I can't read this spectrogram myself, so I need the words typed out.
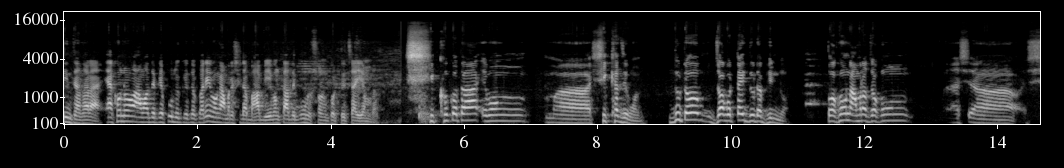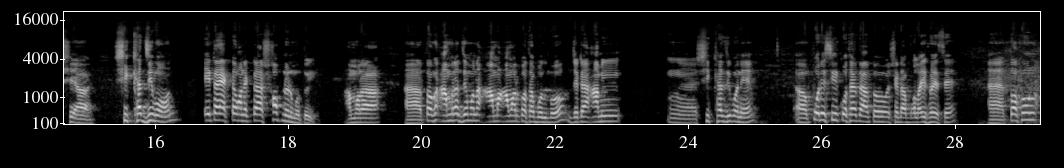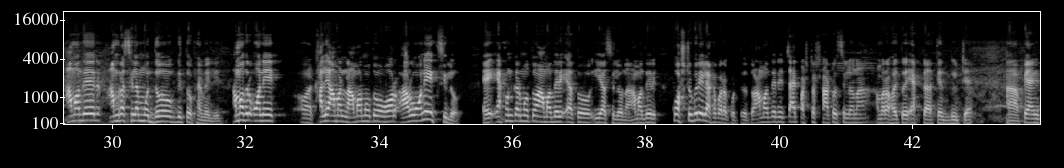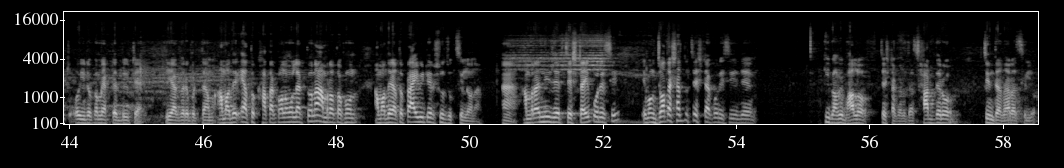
চিন্তাধারা এখনও আমাদেরকে পুলকিত করে এবং আমরা সেটা ভাবি এবং তাদেরকে অনুসরণ করতে চাই আমরা। শিক্ষকতা এবং শিক্ষা জীবন দুটো জগৎটাই দুটো ভিন্ন। তখন আমরা যখন শিক্ষা জীবন এটা একটা অনেকটা স্বপ্নের মতোই। আমরা তখন আমরা যেমন আমা- আমার কথা বলব, যেটা আমি শিক্ষা জীবনে পড়েছি কোথায় তা তো সেটা বলাই হয়েছে। তখন আমাদের, আমরা ছিলাম মধ্যবিত্ত ফ্যামিলির আমাদের অনেক খালি আমার না, আমার মতো ওর আরও অনেক ছিল। এখনকার মতো আমাদের এত ইয়া ছিল না। আমাদের কষ্ট করেই লেখাপড়া করতে হতো। আমাদের চার পাঁচটা শার্টও ছিল না। আমরা হয়তো একটা, দুইটা। প্যান্ট ওই রকম একটা দুইটা ইয়া করে পড়তাম আমাদের এত খাতা কলমও লাগতো না, আমরা তখন আমাদের এত প্রাইভেটের সুযোগ ছিল না। হ্যাঁ আমরা নিজের চেষ্টাই করেছি এবং যথাসাধ্য চেষ্টা করেছি যে কীভাবে ভালো চেষ্টা করা যায়। ছাড়দেরও চিন্তাধারা ছিল।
